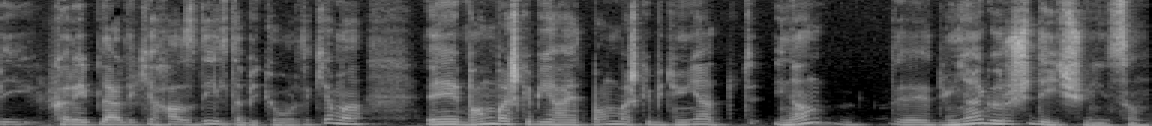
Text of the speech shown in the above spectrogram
bir Karayipler'deki haz değil tabii ki oradaki ama e, bambaşka bir hayat, bambaşka bir dünya. İnan e, dünya görüşü değişiyor insanın.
